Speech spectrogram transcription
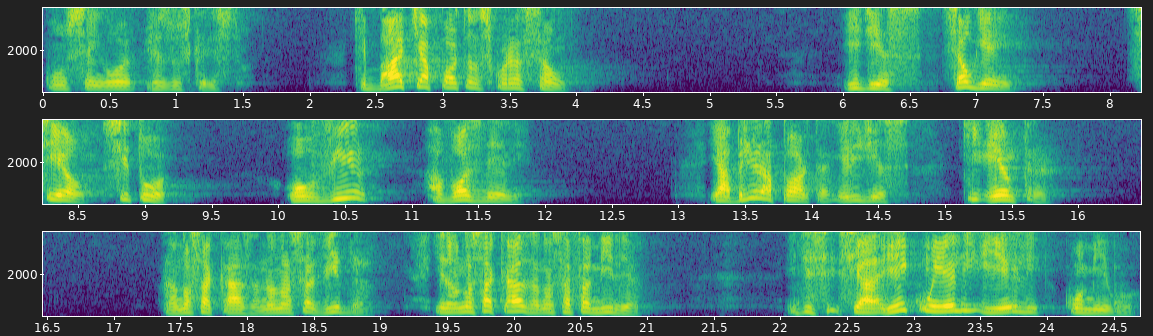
com o Senhor Jesus Cristo, que bate a porta do nosso coração e diz: se alguém, se eu, se tu, ouvir a voz dele e abrir a porta, ele diz que entra na nossa casa, na nossa vida, e na nossa casa, na nossa família e disse: Se arei com ele e ele comigo.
